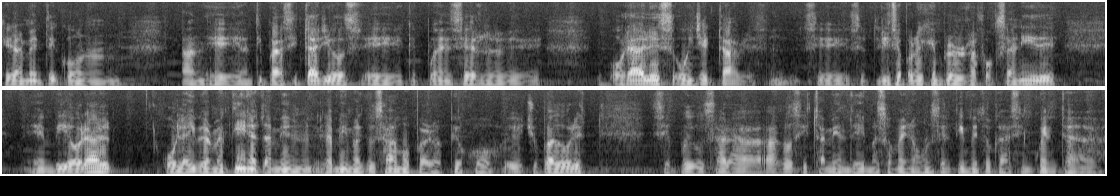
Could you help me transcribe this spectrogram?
generalmente con eh, antiparasitarios eh, que pueden ser orales o inyectables. Se, utiliza, por ejemplo, el rafoxanide en vía oral o la ivermectina, también la misma que usábamos para los piojos chupadores, se puede usar a, dosis también de más o menos un centímetro cada 50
